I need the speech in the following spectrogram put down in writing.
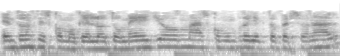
entonces como que lo tomé yo más como un proyecto personal.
